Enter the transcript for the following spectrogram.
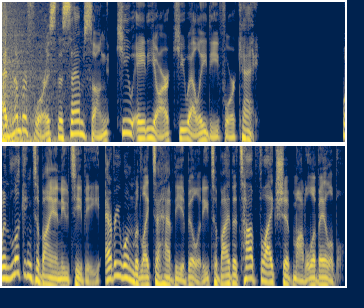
At number 4 is the Samsung Q80R QLED 4K. When looking to buy a new TV, everyone would like to have the ability to buy the top flagship model available.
